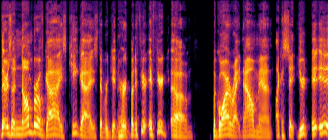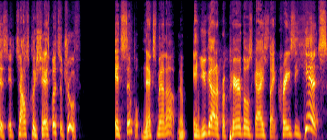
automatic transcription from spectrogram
There's a number of guys, key guys, that were getting hurt. But if you're if you're um McGuire right now, man, like I said, you're it is. It sounds cliche, but it's the truth. It's simple. Next man up. Yep. And you got to prepare those guys like crazy. Hence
